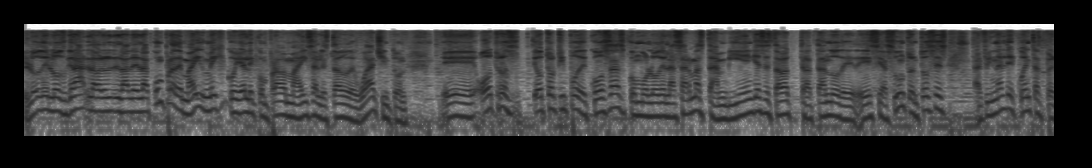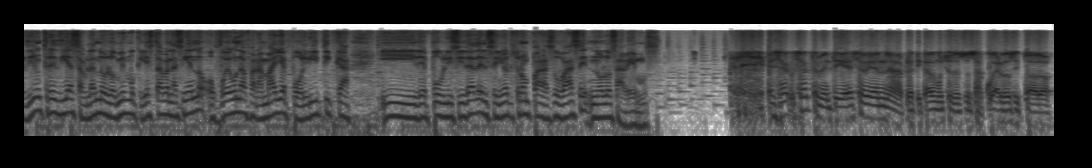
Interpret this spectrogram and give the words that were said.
lo de los la, de la compra de maíz, México ya le compraba maíz al estado de Washington. Eh, otros, otro tipo de cosas, como lo de las armas, también ya se estaba tratando de, de ese asunto. Entonces, al final de cuentas, perdieron tres días hablando lo mismo que ya estaban haciendo, o fue una faramaya política y de publicidad del señor Trump para su base, no lo sabemos. Exactamente, ya se habían uh, platicado muchos de esos acuerdos y todo,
